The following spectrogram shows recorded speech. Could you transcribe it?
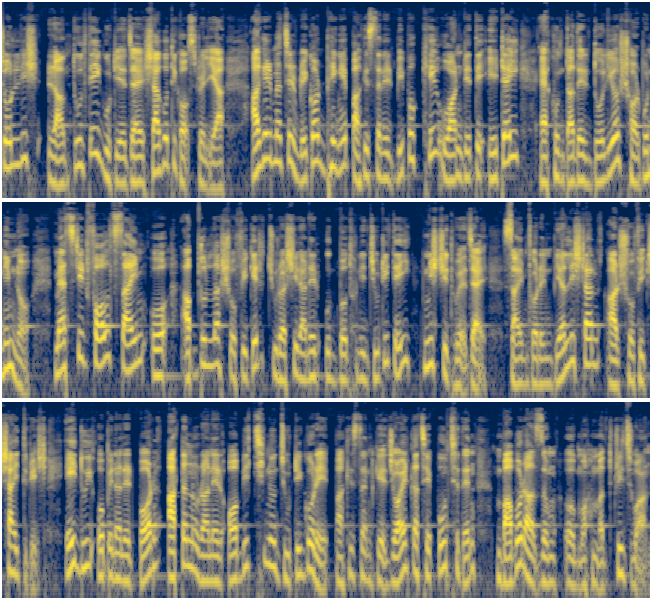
চল্লিশ রান তুলতেই গুটিয়ে যায় স্বাগতিক অস্ট্রেলিয়া। আগের ম্যাচের রেকর্ড ভেঙে পাকিস্তানের বিপক্ষে ওয়ানডেতে এটাই এখন তাদের দলীয় সর্বনিম্ন। ম্যাচটির ফল সাইম ও আবদুল্লাহ শফিকের চুরাশি রানের উদ্বোধনী জুটিতেই নিশ্চিত হয়ে যায়। সাইম করেন বিয়াল্লিশ রান আর শফিক সাঁত্রিশ এই দুই ওপেনারের পর আটান্ন রানের অবিচ্ছিন্ন জুটি গড়ে পাকিস্তানকে জয়ের কাছে পৌঁছে দেন বাবর আজম ও মোহাম্মদ রিজওয়ান।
